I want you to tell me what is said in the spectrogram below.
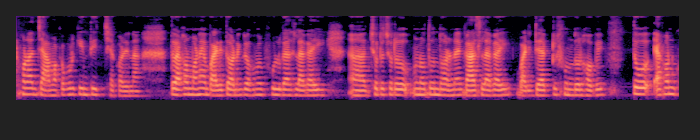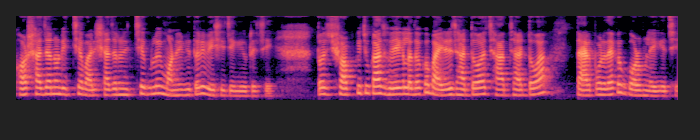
এখন আর জামা কাপড় কিনতে ইচ্ছা করে না। তো এখন মনে হয় বাড়িতে অনেক রকমের ফুল গাছ লাগাই ছোট ছোট নতুন ধরনের গাছ লাগাই, বাড়িটা একটু সুন্দর হবে। তো এখন ঘর সাজানোর ইচ্ছে, বাড়ি সাজানোর ইচ্ছেগুলোই মনের ভিতরে বেশি জেগে উঠেছে। তো সব কিছু কাজ হয়ে গেলে, দেখো বাইরে ঝাড় দেওয়া, ছাদ ঝাড় দেওয়া, তারপরে দেখো গরম লেগেছে।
